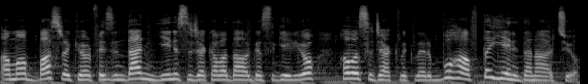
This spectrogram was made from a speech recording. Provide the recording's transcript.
ama Basra Körfezi'nden yeni sıcak hava dalgası geliyor. Hava sıcaklıkları bu hafta yeniden artıyor.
